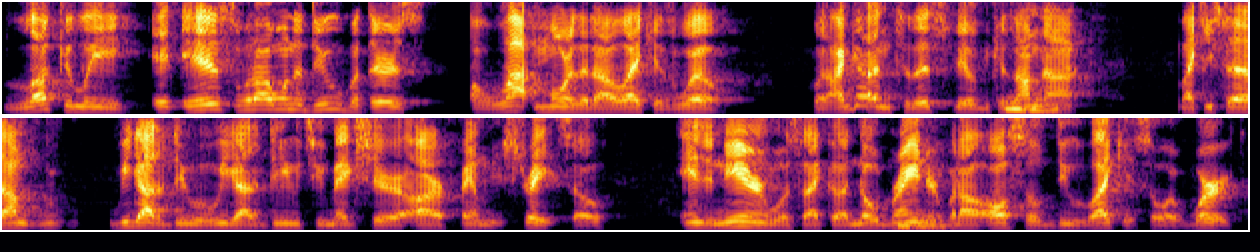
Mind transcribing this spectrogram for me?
luckily it is what I want to do, but there's a lot more that I like as well. But I got into this field because I'm Mhm. not, like you said, I'm we got to do what we got to do to make sure our family is straight. So engineering was like a no brainer, Mhm. but I also do like it, so it worked.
